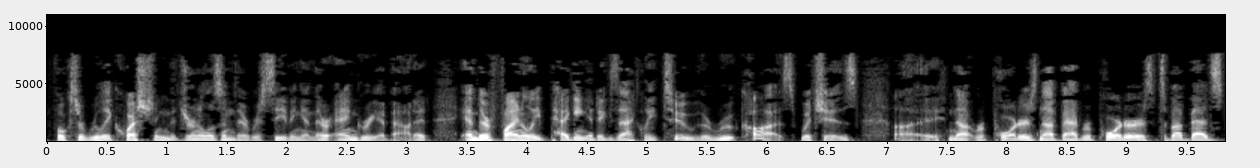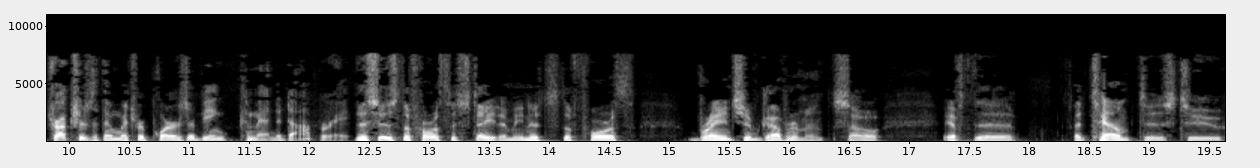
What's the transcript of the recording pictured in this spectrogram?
Folks are really questioning the journalism they're receiving, and they're angry about it, and they're finally pegging it exactly to the root cause, which is uh, not reporters, not bad reporters. It's about bad structures within which reporters are being commanded to operate. This is the fourth estate. I mean, it's the fourth branch of government. So, if the attempt is to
